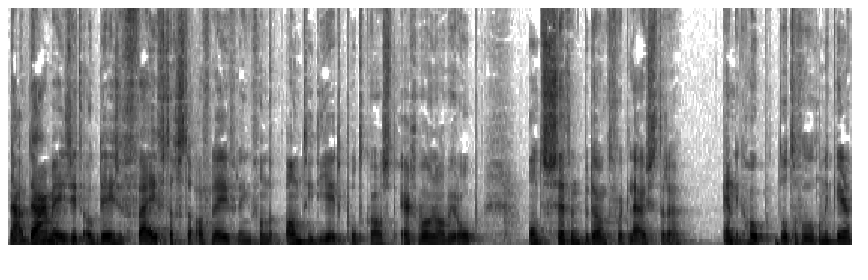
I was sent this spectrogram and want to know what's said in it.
Nou, daarmee zit ook deze vijftigste aflevering van de Anti-Dieet Podcast er gewoon alweer op. Ontzettend bedankt voor het luisteren en ik hoop tot de volgende keer.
